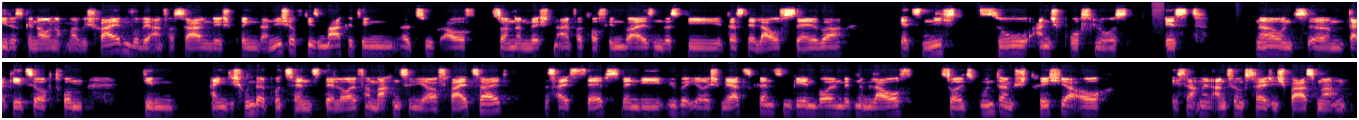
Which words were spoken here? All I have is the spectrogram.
die das genau nochmal beschreiben, wo wir einfach sagen, wir springen da nicht auf diesen Marketingzug auf, sondern möchten einfach darauf hinweisen, dass die, dass der Lauf selber jetzt nicht so anspruchslos ist. Ne? Und ähm, da geht es ja auch drum, die eigentlich 100 Prozent der Läufer machen es in ihrer Freizeit. Das heißt, selbst wenn die über ihre Schmerzgrenzen gehen wollen mit einem Lauf, soll es unterm Strich ja auch ich sage mal in Anführungszeichen, Spaß machen.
